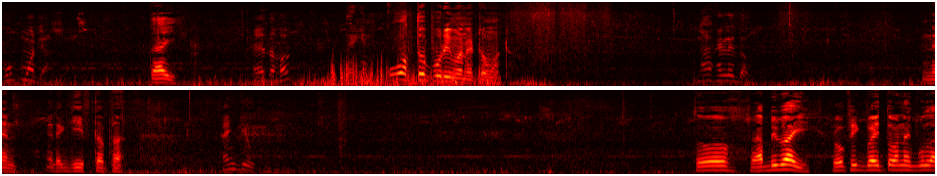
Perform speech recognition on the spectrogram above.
খুব মজা। তাই? দেখেন কত পরিমাণে টমেটো। না খেলে দাও। নেন এটা গিফট আপনার। থ্যাংক ইউ তো রাব্বি ভাই রফিক ভাই তো অনেকগুলা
